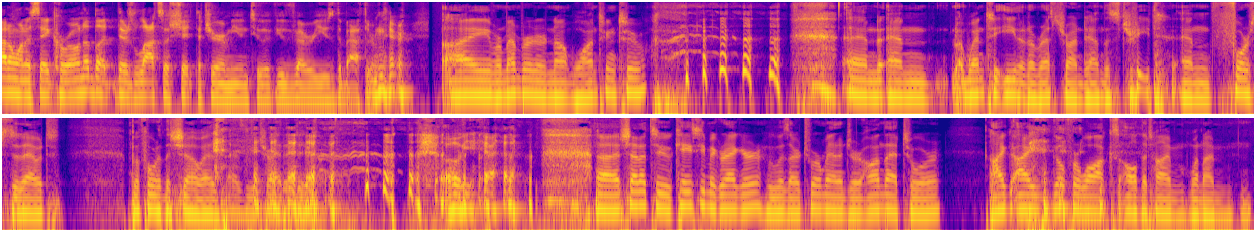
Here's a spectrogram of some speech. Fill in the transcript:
I don't want to say corona, but there's lots of shit that you're immune to if you've ever used the bathroom there. I remember not wanting to. and and went to eat at a restaurant down the street and forced it out before the show as, as you try to do. oh yeah. Uh, shout out to Casey McGregor, who was our tour manager on that tour. I, I go for walks all the time when I'm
